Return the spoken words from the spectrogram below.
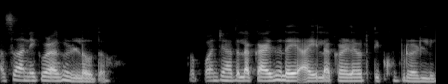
असं अनेक वेळा घडलं होतं. पप्पांच्या हाताला काय झालं हे आईला कळल्यावर ती खूप रडली.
